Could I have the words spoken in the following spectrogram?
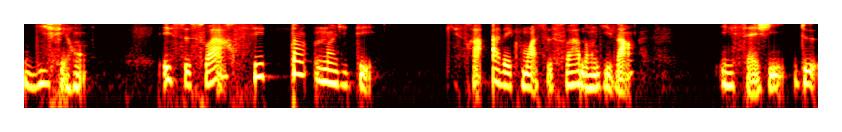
différent. Et ce soir, c'est un invité qui sera avec moi ce soir dans Diva. Il s'agit de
